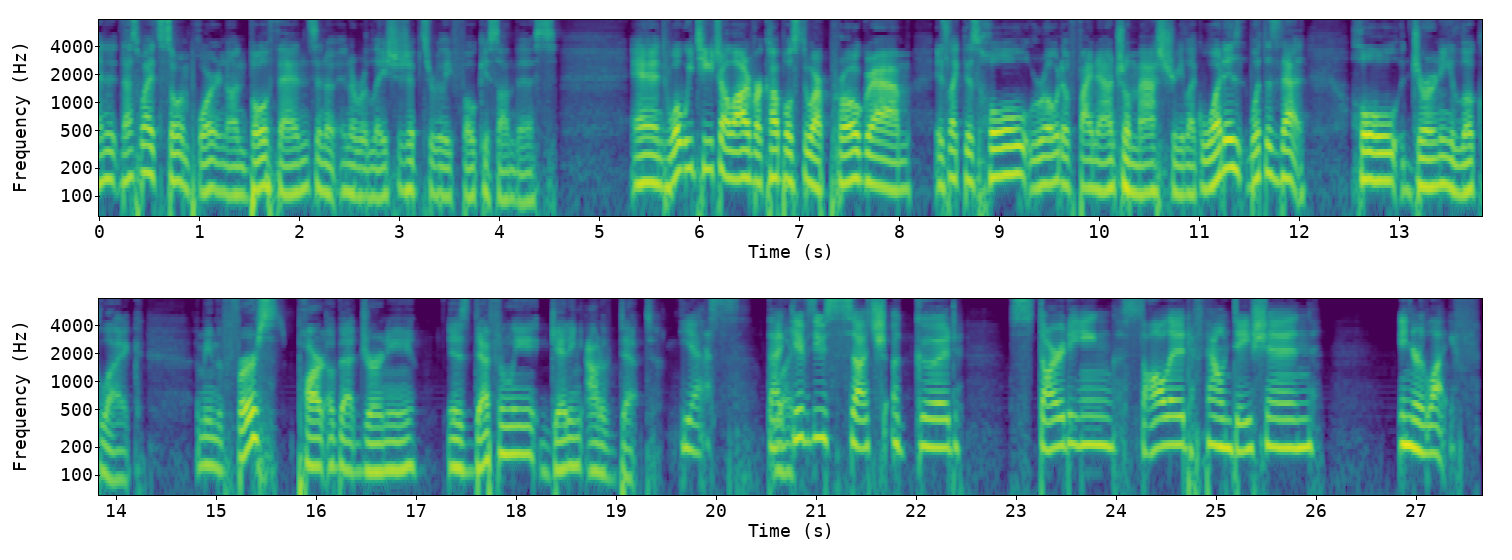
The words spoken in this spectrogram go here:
and it, that's why it's so important on both ends in a, in a relationship to really focus on this. And what we teach a lot of our couples through our program is like this whole road of financial mastery. Like what is what does that whole journey look like? I mean, the first part of that journey is definitely getting out of debt. Yes. That Like- gives you such a good starting, solid foundation in your life.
